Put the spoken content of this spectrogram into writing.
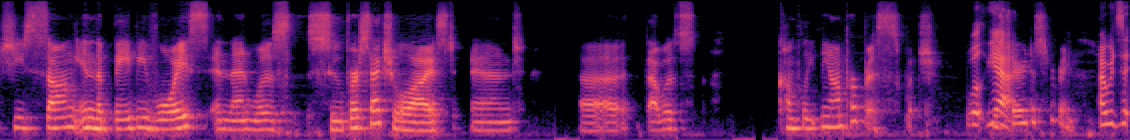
she sung in the baby voice and then was super sexualized and uh, that was completely on purpose which well yeah very disturbing i would say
